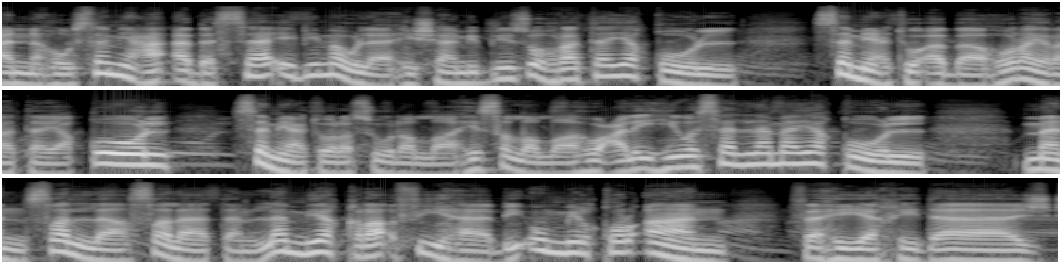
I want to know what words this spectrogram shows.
أنه سمع أبا السائب مولى هشام بن زهرة يقول سمعت أبا هريرة يقول سمعت رسول الله صلى الله عليه وسلم يقول من صلى صلاة لم يقرأ فيها بأم القرآن فهي خداج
